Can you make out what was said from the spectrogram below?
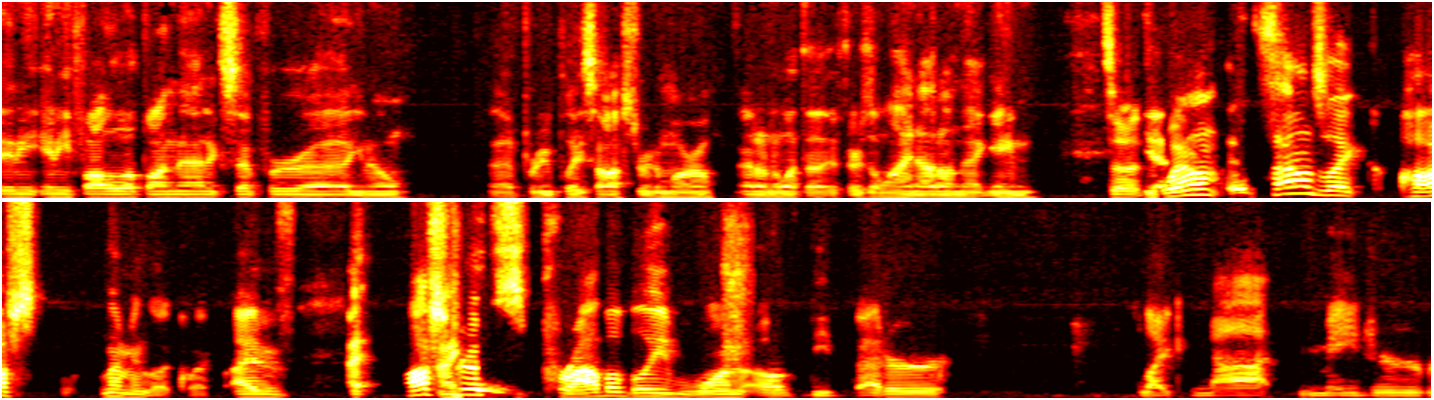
any any follow up on that except for uh, you know uh, Purdue plays Hofstra tomorrow. I don't know what the if there's a line out on that game. So yeah. well, it sounds like Hofstra. Let me look quick. I've I, Hofstra is probably one of the better, like not major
